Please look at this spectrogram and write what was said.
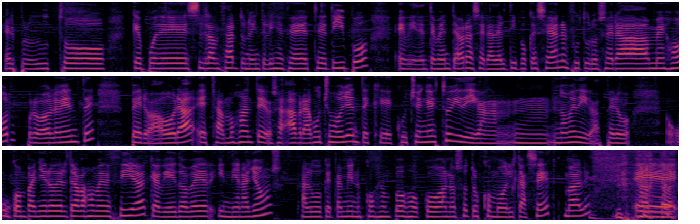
el producto que puedes lanzarte una inteligencia de este tipo, evidentemente ahora será del tipo que sea, en el futuro será mejor, probablemente, pero ahora estamos ante, o sea, habrá muchos oyentes que escuchen esto y digan, mm, no me digas, pero un compañero del trabajo me decía que había ido a ver Indiana Jones, algo que también nos coge un poco a nosotros como el cassette, ¿vale? Eh,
